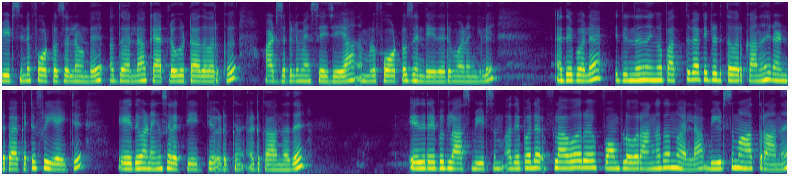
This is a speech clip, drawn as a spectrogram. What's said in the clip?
ബീഡ്സിന്റെ ഫോട്ടോസ് എല്ലാം ഉണ്ട്. അതുമല്ല കാറ്റലോഗ് കിട്ടാത്തവർക്ക് വാട്സപ്പിൽ മെസ്സേജ് ചെയ്യുക നമ്മൾ ഫോട്ടോ സെൻഡ് ചെയ്ത് തരും വേണമെങ്കിൽ. അതേപോലെ ഇതിൽ നിന്ന് നിങ്ങൾ പത്ത് പാക്കറ്റ് എടുത്തവർക്കാണ് രണ്ട് പാക്കറ്റ് ഫ്രീ ആയിട്ട് ഏത് വേണമെങ്കിൽ സെലക്ട് ചെയ്തിട്ട് എടുക്ക എടുക്കാവുന്നത്. ഏത് ടൈപ്പ് ഗ്ലാസ് ബീഡ്സും അതേപോലെ ഫ്ലവർ ഫോം ഫ്ലവർ അങ്ങനത്തൊന്നും അല്ല. ബീഡ്സ് മാത്രമാണ്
